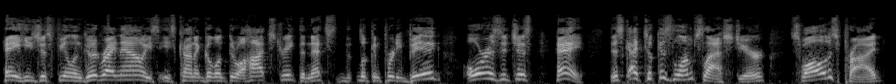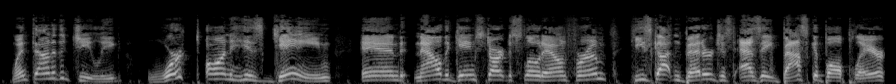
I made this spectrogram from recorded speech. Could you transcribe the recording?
hey he's just feeling good right now? He's he's kind of going through a hot streak. The Nets looking pretty big, or is it just hey this guy took his lumps last year, swallowed his pride, went down to the G League, worked on his game and now the game's starting to slow down for him. He's gotten better just as a basketball player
